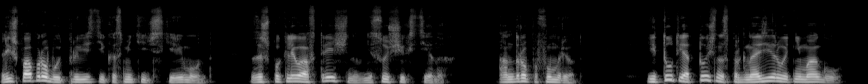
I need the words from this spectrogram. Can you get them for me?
Лишь попробует провести косметический ремонт, зашпаклевав трещины в несущих стенах. Андропов умрет. И тут я точно спрогнозировать не могу,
